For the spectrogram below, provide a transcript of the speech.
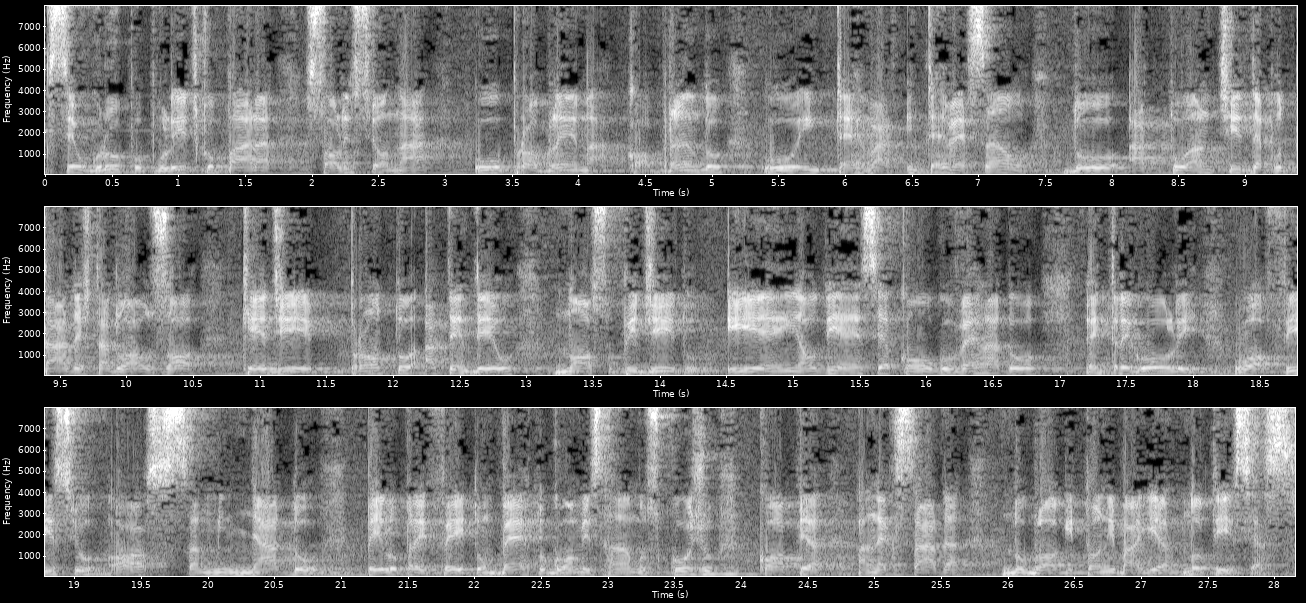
seu grupo político para solucionar o problema, cobrando o intervenção do atuante deputado estadual Zó, que de pronto atendeu nosso pedido e em audiência com o governador entregou-lhe o ofício orçaminhado pelo prefeito Humberto Gomes Ramos, cujo cópia anexada no blog Tony Bahia Notícias.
